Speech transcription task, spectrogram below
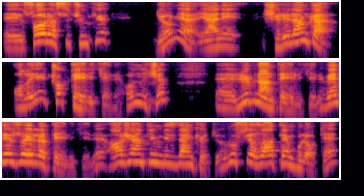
Ee, sonrası çünkü diyorum ya yani Sri Lanka olayı çok tehlikeli. Onun için e, Lübnan tehlikeli, Venezuela tehlikeli, Arjantin bizden kötü, Rusya zaten bloke.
